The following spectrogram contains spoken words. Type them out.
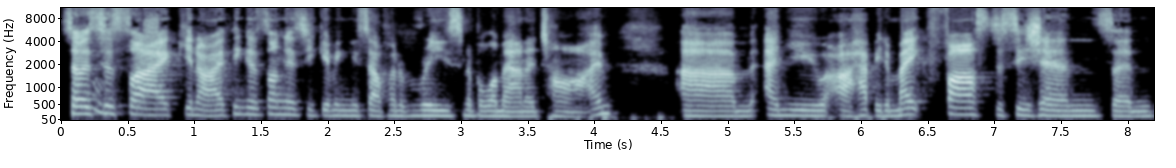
So it's hmm. just like you know, I think as long as you're giving yourself a reasonable amount of time, um, and you are happy to make fast decisions and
